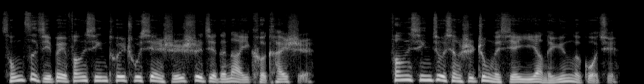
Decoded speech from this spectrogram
从自己被方心推出现实世界的那一刻开始，方心就像是中了邪一样的晕了过去。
